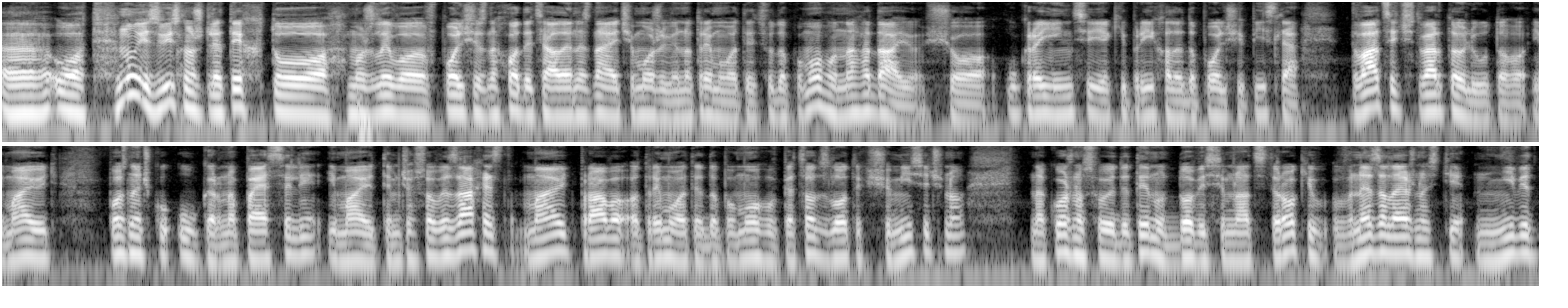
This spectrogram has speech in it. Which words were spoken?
Е, От, ну і звісно ж, для тих, хто можливо в Польщі знаходиться, але не знає, чи може він отримувати цю допомогу. Нагадаю, що українці, які приїхали до Польщі після 24 лютого і мають позначку Укр на песелі і мають тимчасовий захист, мають право отримувати допомогу в 500 злотих щомісячно на кожну свою дитину до 18 років, в незалежності ні від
